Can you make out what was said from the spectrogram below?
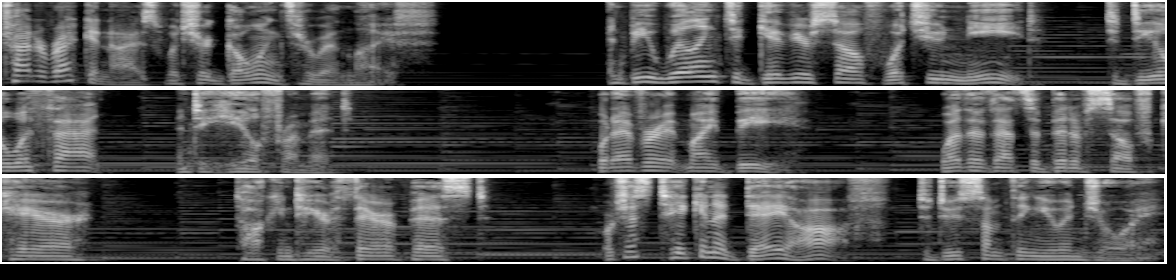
Try to recognize what you're going through in life and be willing to give yourself what you need to deal with that and to heal from it. Whatever it might be, whether that's a bit of self care, talking to your therapist, or just taking a day off to do something you enjoy.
